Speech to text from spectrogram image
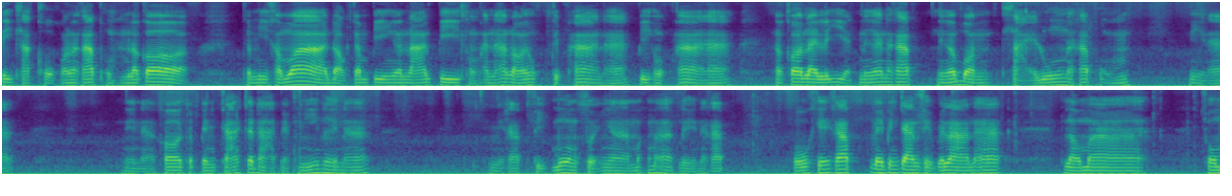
ติศักดิ์โขนะครับ ผมแล้วก็จะมีคำว่าดอกจำปีเงินล้านปี 2565 นะฮะปี 65 นะฮะแล้วก็รายละเอียดเนื้อนะครับ เนื้อบอลสายลุ้งนะครับผม นี่นะนี่นะก็จะเป็นการ์ดกระดาษแบบนี้เลยนะฮะนี่ครับสีม่วงสวยงามมาก ๆเลยนะครับโอเคครับไม่เป็นการเสียเวลานะฮะเรามาชม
